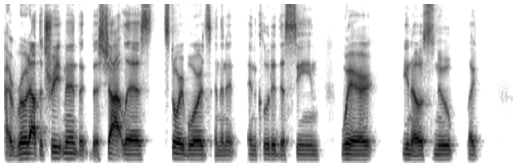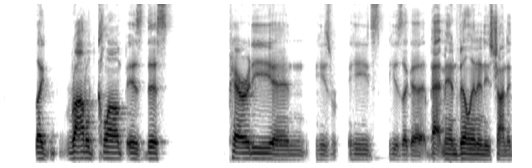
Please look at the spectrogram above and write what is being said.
I wrote out the treatment, the, the shot list, storyboards, and then it included this scene where you know Snoop like like Ronald Klump is this parody and he's he's he's like a Batman villain and he's trying to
